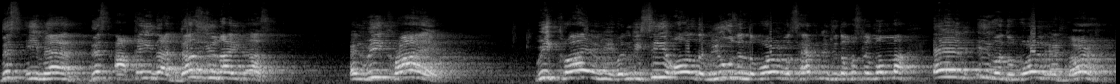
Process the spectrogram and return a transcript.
This iman, this aqidah does unite us. And we cry. We cry when we see all the news in the world, what's happening to the Muslim Ummah, and even the world at large.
